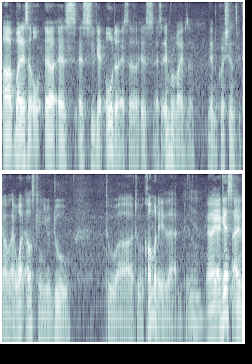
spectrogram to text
Uh, but as a uh, as as you get older, as a as, as an improviser, then the questions become like, what else can you do to uh, to accommodate that? You know? Yeah. And I, I guess I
